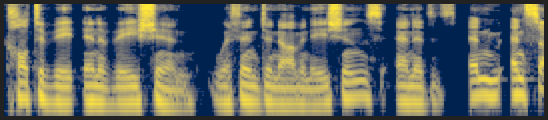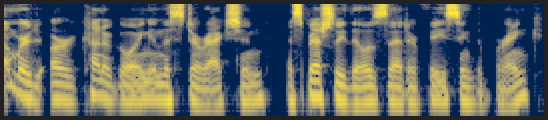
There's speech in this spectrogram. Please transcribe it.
cultivate innovation within denominations. And it's, and, and some are, are kind of going in this direction, especially those that are facing the brink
